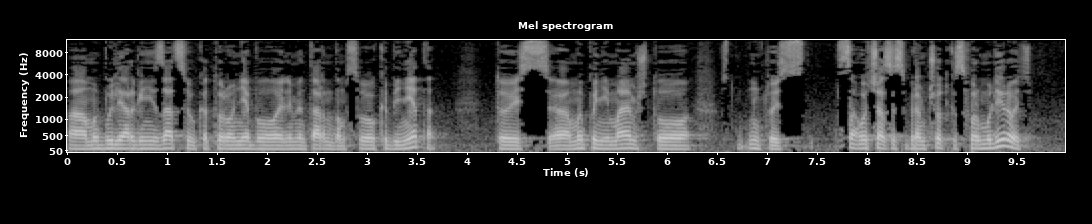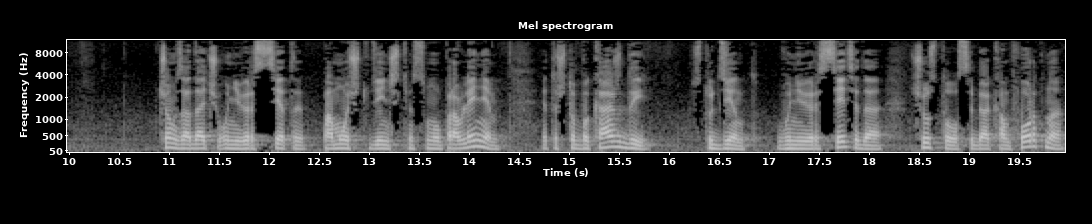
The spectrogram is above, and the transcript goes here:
э, мы были организацией, у которой не было элементарно там своего кабинета, то есть э, мы понимаем, что, ну, то есть, вот сейчас, если прям четко сформулировать, в чем задача университета помочь студенческим самоуправлением, это чтобы каждый студент в университете да, чувствовал себя комфортно,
